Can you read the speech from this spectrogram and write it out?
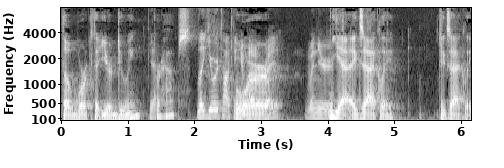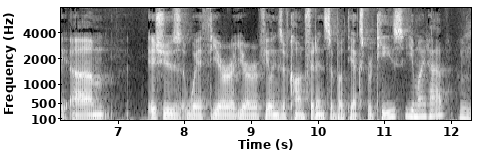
the work that you're doing, Yeah. perhaps. like you were talking Or- about right when you're Yeah, exactly, exactly. Um, issues with your your feelings of confidence about the expertise you might have. Hmm.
